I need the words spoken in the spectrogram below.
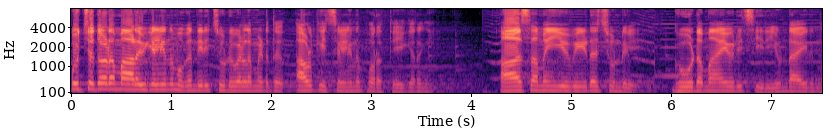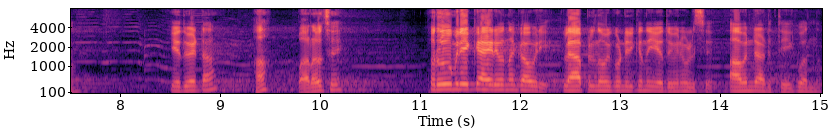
പുച്ഛത്തോടെ മാളവികയിൽ നിന്ന് മുഖം തിരിച്ച് ചുടുവെള്ളം എടുത്ത് അവൾ കിച്ചണിൽ നിന്ന് പുറത്തേക്ക് ഇറങ്ങി. ആ സമയം യുവിയുടെ ചുണ്ടിൽ ഗൂഢമായ ഒരു ചിരിയുണ്ടായിരുന്നു യദുവേട്ടാ? ആ പറവച്ചേ. റൂമിലേക്ക് കയറി വന്ന ഗൗരി ലാപ്പിൽ നോക്കിക്കൊണ്ടിരിക്കുന്ന യദുവിനെ വിളിച്ച് അവന്റെ അടുത്തേക്ക് വന്നു.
